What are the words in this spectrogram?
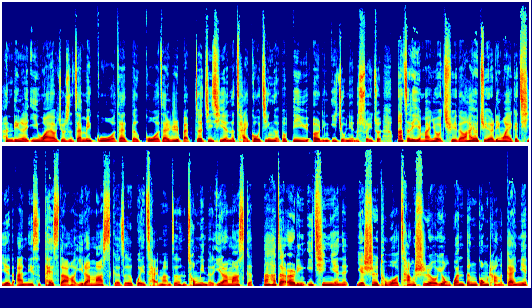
很令人意外哦，就是在美国、在德国、在日本，这机器人的采购金额都低于二零一九年的水准。那这里也蛮有趣的，他又举了另外一个企业的案例，是 Tesla 哈，伊拉马斯克这个鬼才嘛，这很聪明的伊拉马斯克。那他在二零一七年呢，也试图哦尝试哦用关灯工厂的概念，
